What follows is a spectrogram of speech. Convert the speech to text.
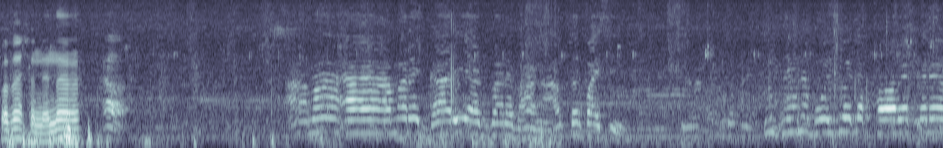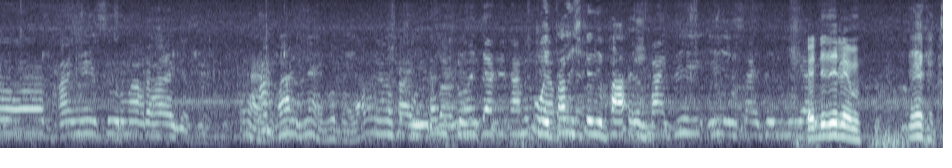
কথা শোনে না। হ্যাঁ। আমার আমার গাড়ি একবারে ভাঙা উত্তর পাইছি। তুই যেখানে বসবো এটা খড় একবারে ভাঙে সুরমার হয়ে গেছে। পঁয়তাল্লিশ কেজি দিলাম। দেখেছি।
